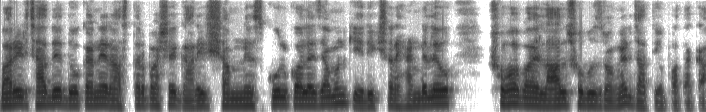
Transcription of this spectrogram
বাড়ির ছাদে, দোকানে, রাস্তার পাশে, গাড়ির সামনে, স্কুল, কলেজ, এমনকি রিক্সার হ্যান্ডেলেও শোভা পায় লাল সবুজ রঙের জাতীয় পতাকা।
